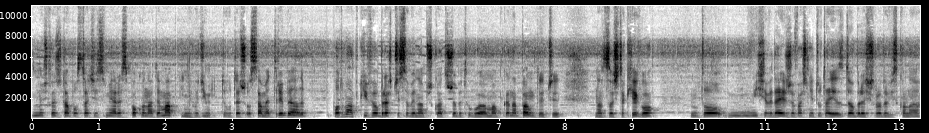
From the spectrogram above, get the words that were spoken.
myślę, że ta postać jest w miarę spoko na te mapki. Nie chodzi mi tu też o same tryby, ale pod mapki. Wyobraźcie sobie na przykład, żeby to była mapka na bounty, czy na coś takiego no to mi się wydaje, że właśnie tutaj jest dobre środowisko na,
